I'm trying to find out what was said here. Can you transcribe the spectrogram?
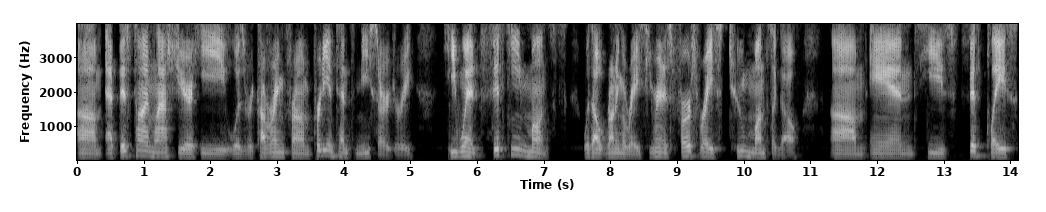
Um, at this time last year, he was recovering from pretty intense knee surgery. He went 15 months without running a race. He ran his first race two months ago, um, and he's fifth place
